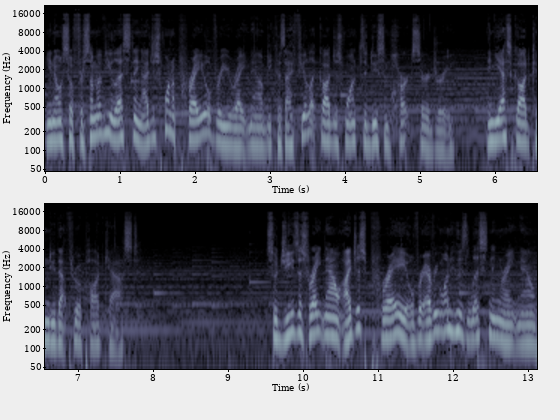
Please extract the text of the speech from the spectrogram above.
You know, so for some of you listening, I just want to pray over you right now because I feel like God just wants to do some heart surgery. And yes, God can do that through a podcast. So, Jesus, right now, I just pray over everyone who's listening right now.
